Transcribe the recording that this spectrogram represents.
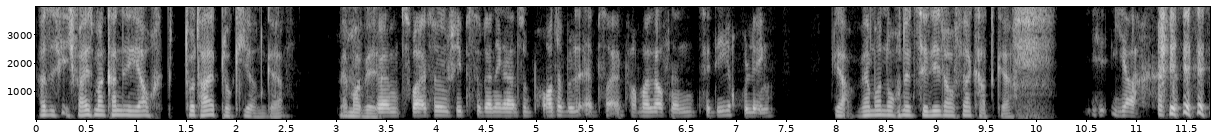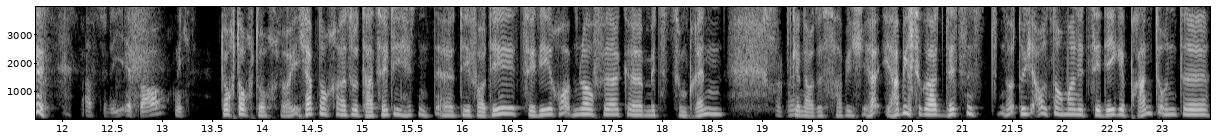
also ich, ich weiß, man kann die ja auch total blockieren, gell, wenn man will. Im Zweifel schiebst du deine ganzen Portable-Apps einfach mal auf einen CD-Rolling. Ja, wenn man noch eine CD-Laufwerk hat, gell. Ja. Hast du die etwa auch nicht? Doch, doch, doch. Ich habe noch also tatsächlich ein äh, DVD, CD-Umlaufwerk äh, mit zum Brennen. Mhm. Genau, das habe ich, habe ich sogar letztens noch, durchaus noch mal eine CD gebrannt und äh,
